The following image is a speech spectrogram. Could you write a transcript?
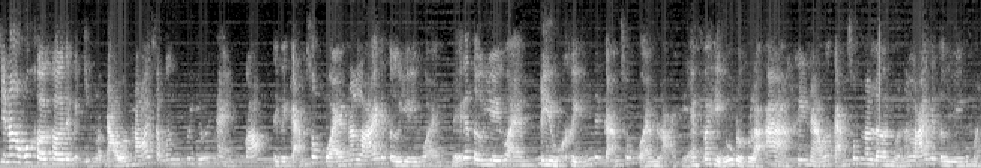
Chứ nó không có khơi khơi theo cái chuyện là đầu em nói xong cái phía dưới này cũng có. Thì vì cảm xúc của em nó lái cái tư duy của em. Để cái tư duy của em điều khiển cái cảm xúc của em lại thì em phải hiểu được là à khi nào cái cảm xúc nó lên và nó lái cái tư duy của mình.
